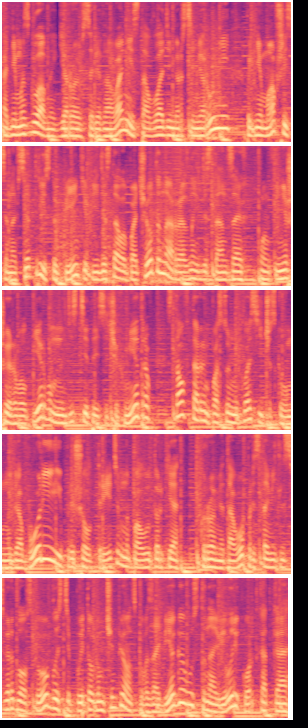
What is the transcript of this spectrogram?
Одним из главных героев соревнований стал Владимир Семируний, поднимавшийся на все три ступеньки пьедестала почета на разных дистанциях. Он финишировал первым на 10 тысячах метров, стал вторым по сумме классического многоборья и пришел третьим на полуторке. Кроме того, представитель Свердловской области по итогам чемпионского забега установил рекорд катка.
